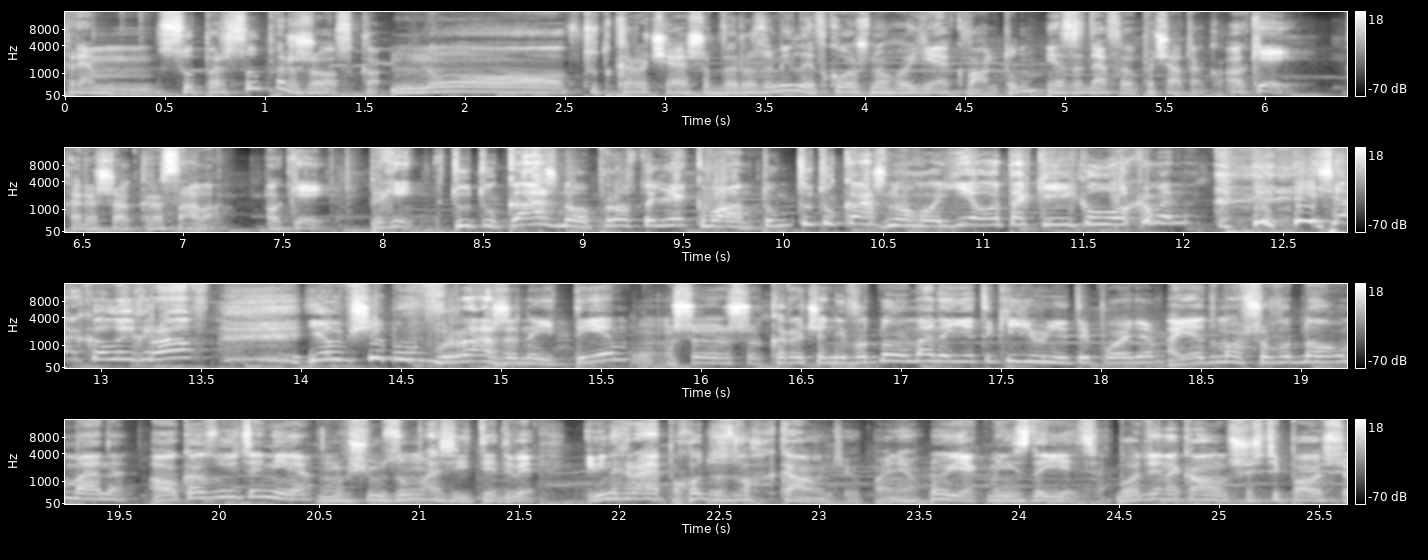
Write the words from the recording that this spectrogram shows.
прям супер-супер жорстко. Но тут, коротше, щоб ви розуміли, в кожного є квантум. Я задефую початок. Окей, хорошо, красава. Окей. Прикинь, тут у кожного просто є квантум. Тут у кожного є отакий клокмен. я коли грав, я взагалі був вражений тим, що, що коротше, не в одного у мене є такі юніти, поняв. А я думав, що в одного у мене. А оказується, ні. В общем, з ума зійти диви. І він грає, походу, з двох аккаунтів, поняв? Ну, як мені здається. Бо один аккаунт щось типа ось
